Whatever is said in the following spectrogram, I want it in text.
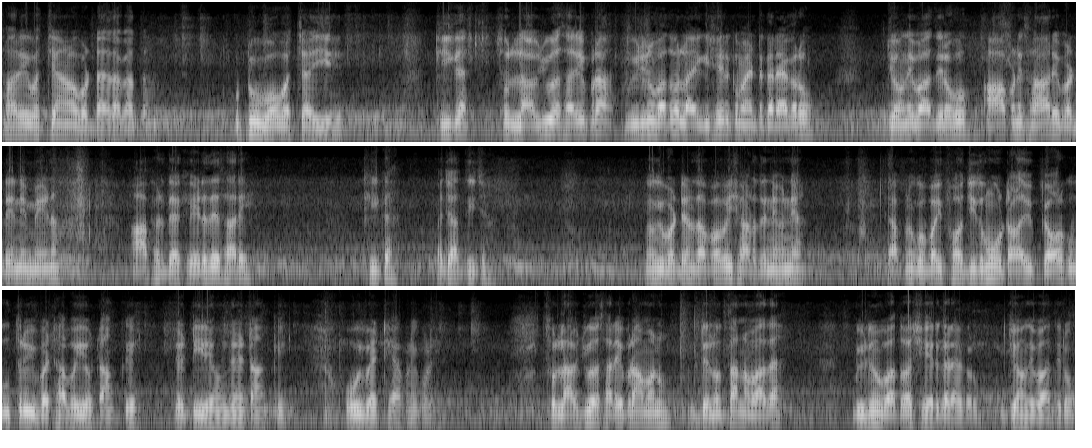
ਸਾਰੇ ਬੱਚਿਆਂ ਨਾਲ ਵੱਡਾ ਇਹਦਾ ਕੱਦ ਉੱਟੂ ਬਹੁਤ ਬੱਚਾ ਜੀ ਇਹ। ਠੀਕ ਹੈ? ਸੋ ਲਵ ਯੂ ਆ ਸਾਰੇ ਭਰਾ। ਵੀਡੀਓ ਨੂੰ ਵੱਧ ਤੋਂ ਲਾਈਕ ਸ਼ੇਅਰ ਕਮੈਂਟ ਕਰਿਆ ਕਰੋ। ਜਿਉਂਦੇ ਵਾਦੇ ਰਹੋ। ਆ ਆਪਣੇ ਸਾਰੇ ਵੱਡੇ ਨੇ ਮੇਨ ਆ ਫਿਰਦੇ ਖੇਡਦੇ ਸਾਰੇ। ਠੀਕ ਹੈ? ਆਜ਼ਾਦੀ 'ਚ। ਕਿਉਂਕਿ ਵੱਡਿਆਂ ਨੂੰ ਤਾਂ ਆਪਾਂ ਵੀ ਛੱਡ ਦਿੰਦੇ ਹੁੰਦੇ ਆ। ਤੇ ਆਪਣੇ ਕੋਲ ਬਾਈ ਫੌਜੀ ਧਮੋਟ ਵਾਲਾ ਵੀ ਪਿਓਰ ਕਬੂਤਰ ਵੀ ਬੈਠਾ ਬਈ ਉਹ ਟਾਂਕੇ। ਜਿਹੜੇ ਟੀਰੇ ਹੁੰਦੇ ਨੇ ਟਾਂਕੇ। ਉਹ ਵੀ ਬੈਠੇ ਆਪਣੇ ਕੋਲੇ। ਸੋ ਲਵ ਯੂ ਆ ਸਾਰੇ ਭਰਾਵਾਂ ਨੂੰ। ਦਿਲੋਂ ਧੰਨਵਾਦ ਹੈ ਵੀਡੀਓ ਨੂੰ ਵੱਧ ਤੋਂ ਵੱਧ ਸ਼ੇਅਰ ਕਰਿਆ ਕਰੋ। ਜਿਉਂਦੇ ਵਾਦੇ ਰਹੋ।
